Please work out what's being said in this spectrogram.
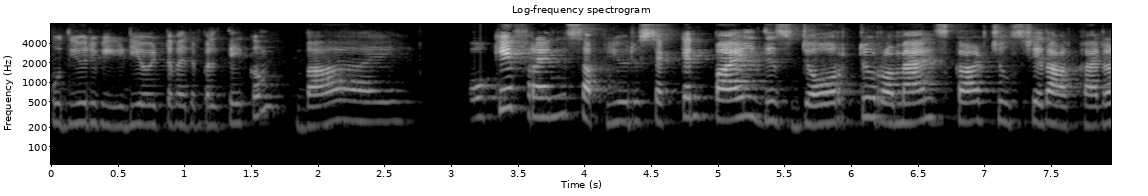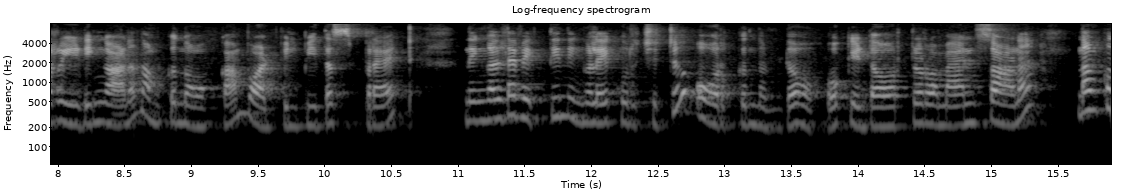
പുതിയൊരു വീഡിയോ ആയിട്ട് വരുമ്പോഴത്തേക്കും ബായ് ഓക്കെ ഫ്രണ്ട്സ് അപ്പോൾ ഈ ഒരു second pile this door to romance card choose ചെയ്ത ആൾക്കാരുടെ റീഡിംഗ് ആണ്. നമുക്ക് നോക്കാം what will be the spread നിങ്ങളുടെ വ്യക്തി നിങ്ങളെ കുറിച്ചിട്ട് ഓർക്കുന്നുണ്ടോ? ഓക്കെ ഡോർ ടു റൊമാൻസ് ആണ്. നമുക്ക്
